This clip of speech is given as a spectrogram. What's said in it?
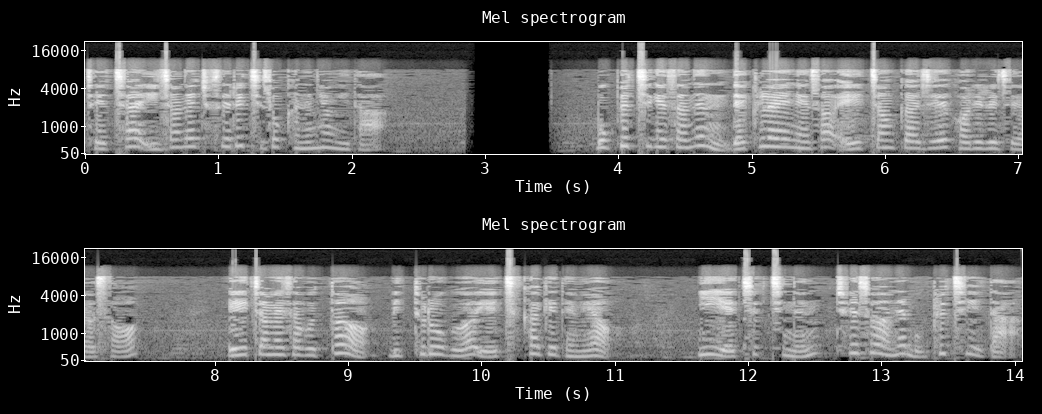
재차 이전의 추세를 지속하는 형이다. 목표 측에서는 네클라인에서 A점까지의 거리를 재어서 A점에서부터 밑으로 그어 예측하게 되며 이 예측치는 최소한의 목표치이다.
